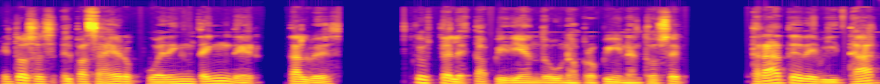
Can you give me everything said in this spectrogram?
Entonces el pasajero puede entender, tal vez, que usted le está pidiendo una propina. Entonces trate de evitar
